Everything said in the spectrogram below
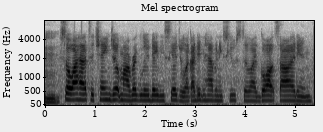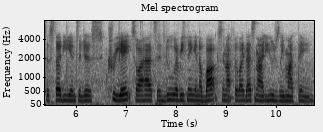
Mm. so i had to change up my regular daily schedule. Like i didn't have an excuse to like go outside and to study and to just create. So i had to do everything in a box and i feel like that's not usually my thing.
